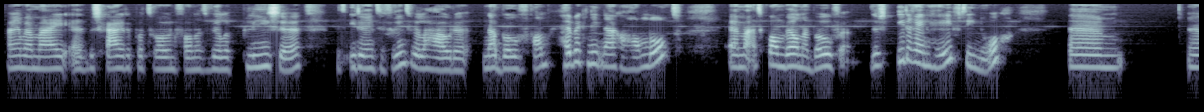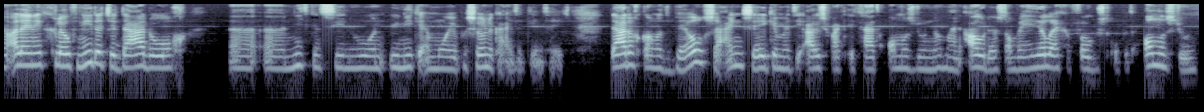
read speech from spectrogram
waarin bij mij het beschadigde patroon van het willen pleasen, het iedereen te vriend willen houden, naar boven kwam. Heb ik niet naar gehandeld. Uh, maar het kwam wel naar boven. Dus iedereen heeft die nog. Um, uh, alleen ik geloof niet dat je daardoor uh, niet kunt zien hoe een unieke en mooie persoonlijkheid een kind heeft. Daardoor kan het wel zijn, zeker met die uitspraak: ik ga het anders doen dan mijn ouders. Dan ben je heel erg gefocust op het anders doen.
